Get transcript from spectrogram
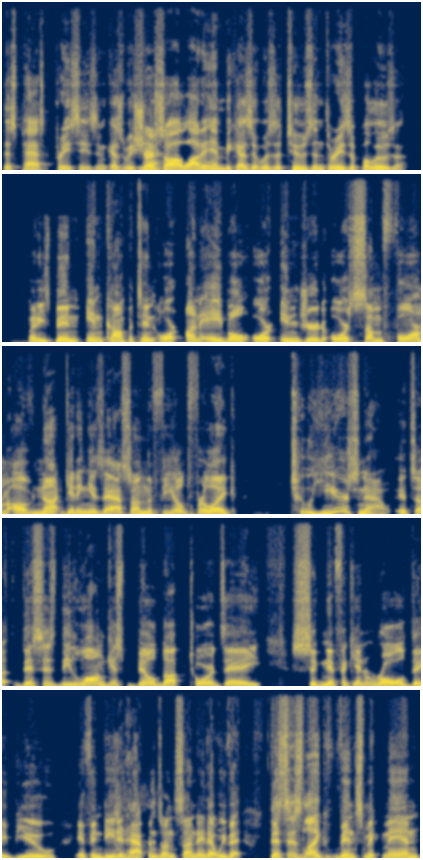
this past preseason because we sure yeah. saw a lot of him because it was a twos and threes of Palooza but he's been incompetent or unable or injured or some form of not getting his ass on the field for like two years now. It's a this is the longest buildup towards a significant role debut, if indeed it happens on Sunday. That we've this is like Vince McMahon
